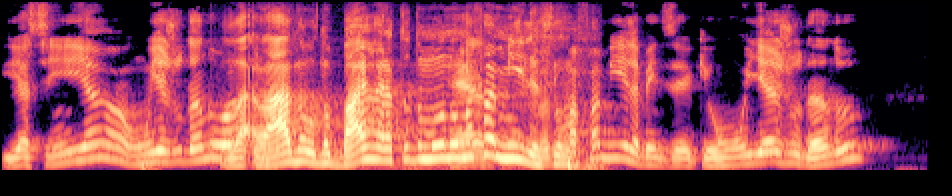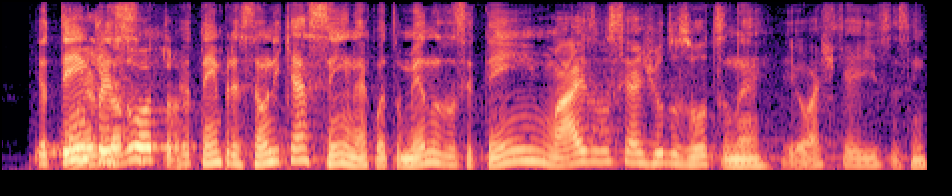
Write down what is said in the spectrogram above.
e assim ia, um ia ajudando o outro. Lá, lá no, no bairro era todo mundo uma Era família, toda assim. uma família, bem dizer, que um ia ajudando. Eu tenho, um impress... eu tenho a impressão de que é assim, né? Quanto menos você tem, mais você ajuda os outros, né? Eu acho que é isso, assim.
